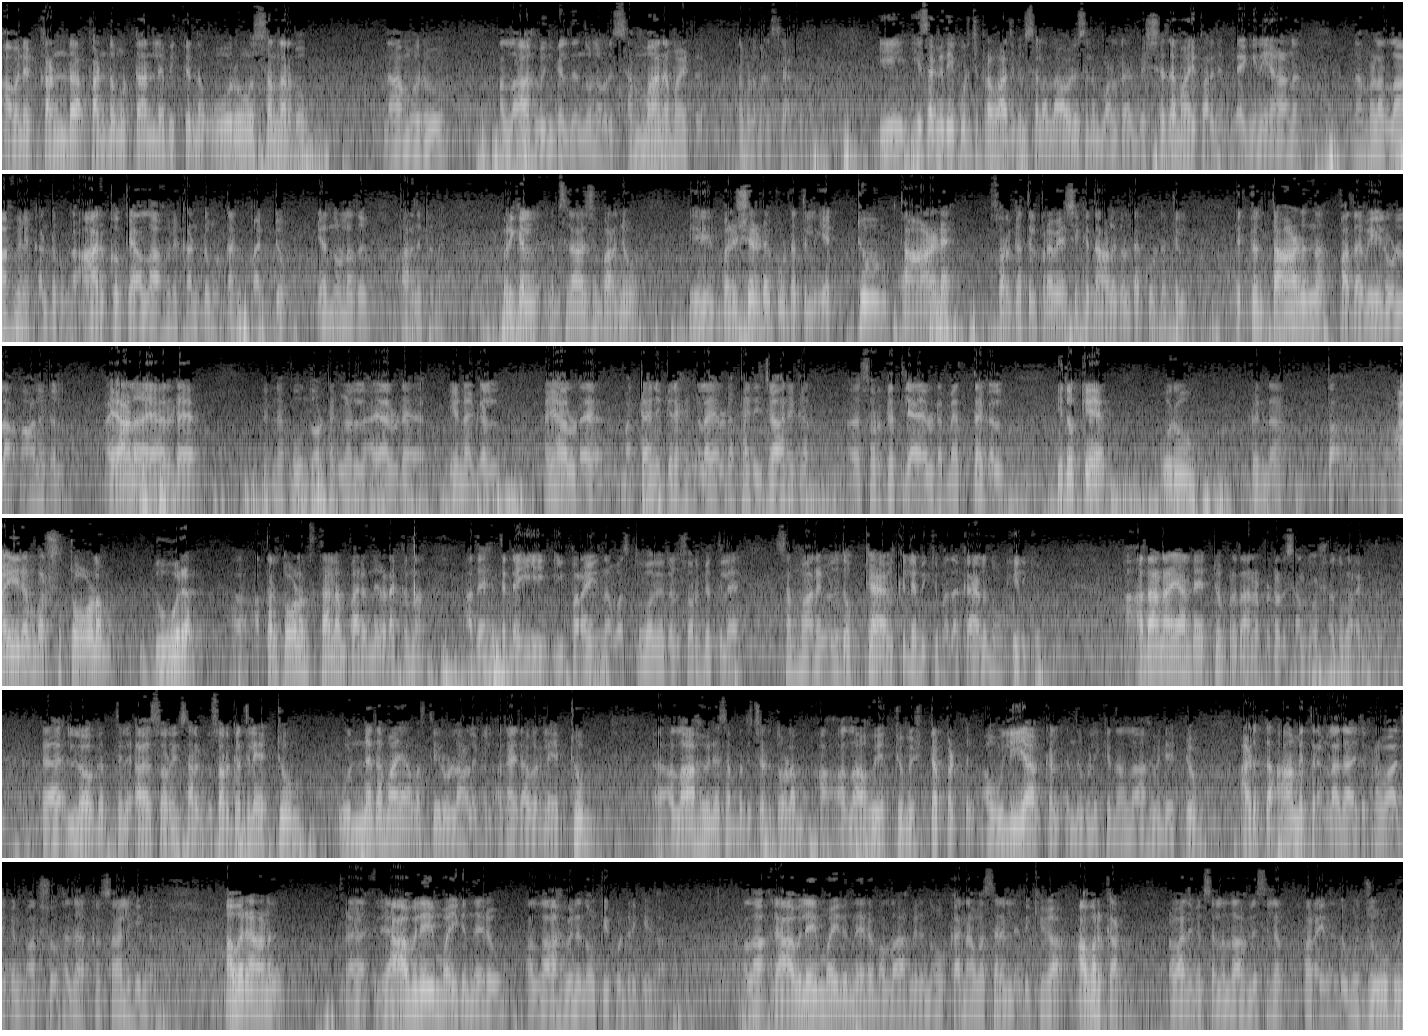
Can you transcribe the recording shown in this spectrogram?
അവനെ കണ്ട കണ്ടുമുട്ടാൻ ലഭിക്കുന്ന ഓരോ സന്ദർഭവും നാം ഒരു അള്ളാഹുവിങ്കിൽ നിന്നുള്ള ഒരു സമ്മാനമായിട്ട് നമ്മൾ മനസ്സിലാക്കുന്നു. ഈ ഈ സംഗതിയെക്കുറിച്ച് പ്രവാചകൻ സല്ലല്ലാഹു അലൈഹി വസല്ലം വളരെ വിശദമായി പറഞ്ഞിട്ടുണ്ട്. എങ്ങനെയാണ് നമ്മൾ അള്ളാഹുവിനെ കണ്ടുമുട്ടുക? ആർക്കൊക്കെ അള്ളാഹുവിനെ കണ്ടുമുട്ടാൻ പറ്റും എന്നുള്ളത് പറഞ്ഞിട്ടുണ്ട്. ഒരിക്കൽ നബ്സലാവശ്യം പറഞ്ഞു ഈ മനുഷ്യരുടെ കൂട്ടത്തിൽ ഏറ്റവും താഴെ സ്വർഗത്തിൽ പ്രവേശിക്കുന്ന ആളുകളുടെ കൂട്ടത്തിൽ ഏറ്റവും താഴ്ന്ന പദവിയിലുള്ള ആളുകൾ. അയാൾ അയാളുടെ പിന്നെ പൂന്തോട്ടങ്ങൾ അയാളുടെ ഇണകൾ അയാളുടെ മറ്റനുഗ്രഹങ്ങൾ അയാളുടെ പരിചാരകർ സ്വർഗത്തിലെ അയാളുടെ മെത്തകൾ. ഇതൊക്കെ ഒരു പിന്നെ ആയിരം വർഷത്തോളം ദൂരം അത്രത്തോളം സ്ഥലം പരന്നു കിടക്കുന്ന അദ്ദേഹത്തിന്റെ ഈ ഈ പറയുന്ന വസ്തുവകകൾ സ്വർഗത്തിലെ സമ്മാനങ്ങൾ ഇതൊക്കെ അയാൾക്ക് ലഭിക്കും. അതൊക്കെ അയാൾ നോക്കിയിരിക്കും. അതാണ് അയാളുടെ ഏറ്റവും പ്രധാനപ്പെട്ട ഒരു സന്തോഷം എന്ന് പറയുന്നത്. ലോകത്തിൽ സോറി സ്വർഗത്തിലെ ഏറ്റവും ഉന്നതമായ അവസ്ഥയിലുള്ള ആളുകൾ അതായത് അവരിലെ ഏറ്റവും അള്ളാഹുവിനെ സംബന്ധിച്ചിടത്തോളം അള്ളാഹു ഏറ്റവും ഇഷ്ടപ്പെട്ട് ഔലിയാക്കൾ എന്ന് വിളിക്കുന്ന അള്ളാഹുവിന്റെ ഏറ്റവും അടുത്ത ആ മിത്രങ്ങൾ അതായത് പ്രവാചകന്മാർ ഷുഹദാക്കൾ സാലിഹിങ്ങൾ അവരാണ് രാവിലെയും വൈകുന്നേരവും അള്ളാഹുവിനെ നോക്കിക്കൊണ്ടിരിക്കുക. രാവിലെയും വൈകുന്നേരവും അള്ളാഹുവിനെ നോക്കാൻ അവസരം ലഭിക്കുക അവർക്കാണ്. പ്രവാചകൻ സല്ലാഹു അലൈഹി വസല്ലം പറയുന്നുണ്ട് വുജൂഹു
